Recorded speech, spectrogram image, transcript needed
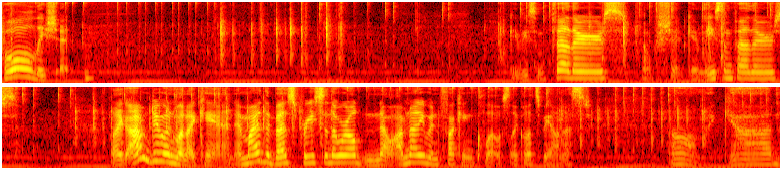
Holy shit. Give you some feathers. Oh shit, give me some feathers. Like, I'm doing what I can. Am I the best priest in the world? No, I'm not even fucking close. Like, let's be honest. Oh my god.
